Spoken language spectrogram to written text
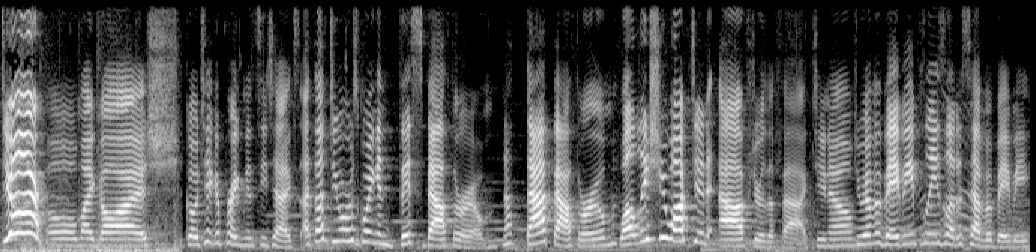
Dior! Oh my gosh. Go take a pregnancy test. I thought Dior was going in this bathroom, not that bathroom. Well, at least she walked in after the fact, you know? Do you have a baby? Please let us have a baby.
